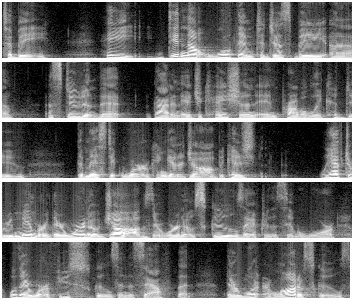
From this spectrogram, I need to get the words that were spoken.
to be. He did not want them to just be a, a student that got an education and probably could do domestic work and get a job because we have to remember there were no jobs, there were no schools after the Civil War. Well, there were a few schools in the South, but there weren't a lot of schools.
